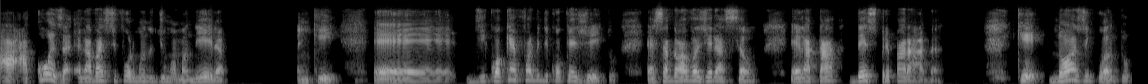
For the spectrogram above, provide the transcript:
A, a coisa ela vai se formando de uma maneira em que, é, de qualquer forma e de qualquer jeito, essa nova geração ela está despreparada que nós, enquanto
